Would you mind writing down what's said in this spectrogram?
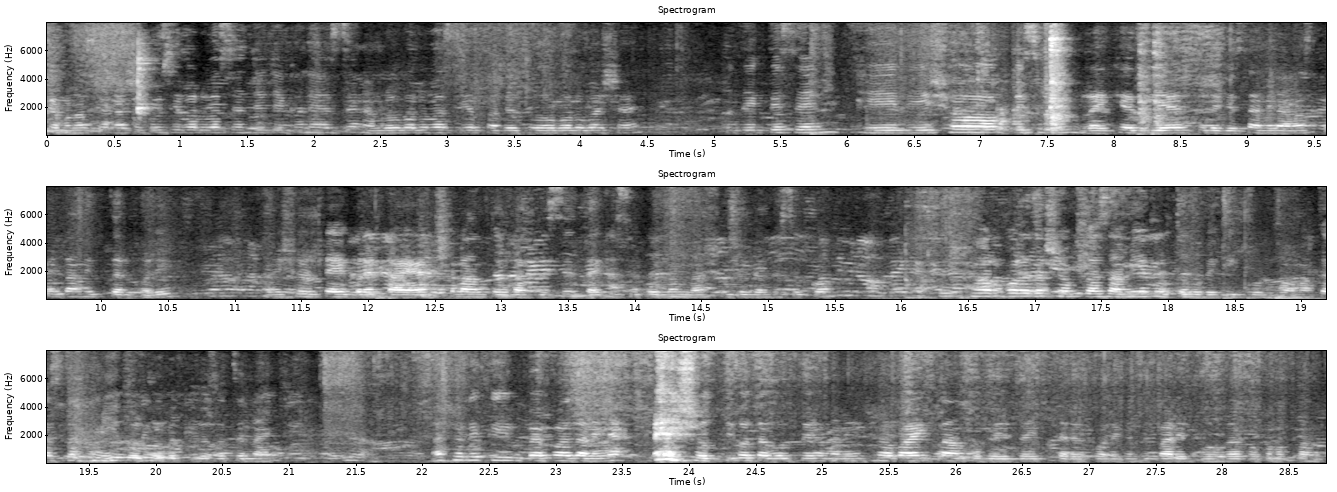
কেমন আছেন? যে যেখানে আছেন, আমরাও ভালো আছি, আপনাদের তো ভালোবাসায়। দেখতেছেন সব কিছু চলে গেছে। আমি নামাজ পড়লাম, ইফতার আমি তাই কিছু না পরে তো সব কাজ করতে হবে, কি করব? আমার কাজটা আমিই করতে হবে কি হচ্ছে নাই? আসলে কি ব্যাপার জানি না। সত্যি কথা বলতে মানে সবাই ক্লান্ত হয়ে যায় ইফতারের পরে কিন্তু বাড়ির বউরা কখনো ক্লান্ত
